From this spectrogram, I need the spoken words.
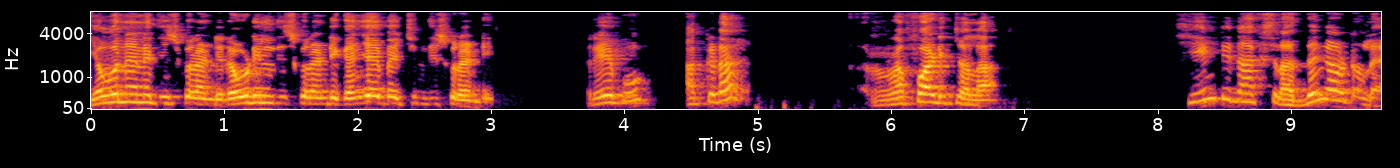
ఎవరినైనా తీసుకురండి. రౌడీలు తీసుకురండి. గంజాయి బెచ్చిని తీసుకురండి. రేపు అక్కడ రఫ్ ఆడించాలా? ఏంటి నాకు అసలు అర్థం కావటంలే.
